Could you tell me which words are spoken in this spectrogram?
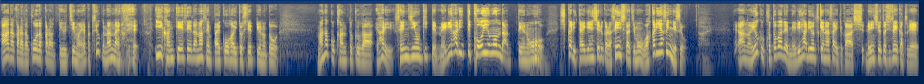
あだからだこうだからっていうチームはやっぱ強くなんないので、い、い関係性だな先輩後輩としてっていうのと真名子監督がやはり先陣を切ってメリハリってこういうもんだっていうのをしっかり体現してるから選手たちも分かりやすいんですよ。あのよく言葉でメリハリをつけなさいとかし練習と私生活で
